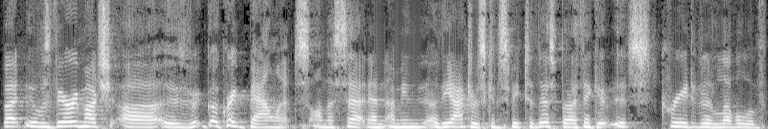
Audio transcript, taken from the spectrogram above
But it was very much uh, was a great balance on the set. And I mean, the actors can speak to this, but I think it, it's created a level of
